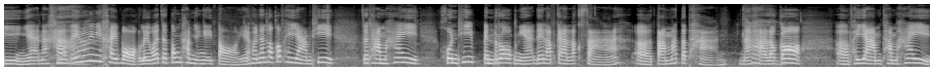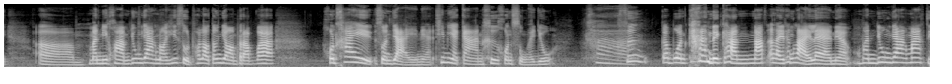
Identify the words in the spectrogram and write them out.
ดีอย่างเงี้ยนะคะแต่ไม่มีใครบอกเลยว่าจะต้องทำยังไงต่อเงี้ยเพราะนั้นเราก็พยายามที่จะทำให้คนที่เป็นโรคเนี้ยได้รับการรักษาตามมาตรฐานนะคะ แล้วก็พยายามทำให้มันมีความยุ่งยากน้อยที่สุด เพราะเราต้องยอมรับว่าคนไข้ส่วนใหญ่เนี่ยที่มีอาการคือคนสูงอายุซึ่งกระบวนการในการนัดอะไรทั้งหลายแหล่เนี่ย มันยุ่งยากมากจ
